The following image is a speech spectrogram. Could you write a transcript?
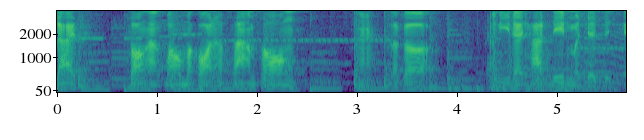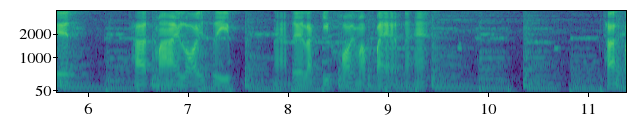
ได้ซองอ่างเปามาก่อนนะครับ3ซองนะแล้วก็อันนี้ได้ธาตุดินมา 71ธาตุไม้ 110นะได้ลัคกี้คอยมา 8 นะฮะธาตุไฟ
